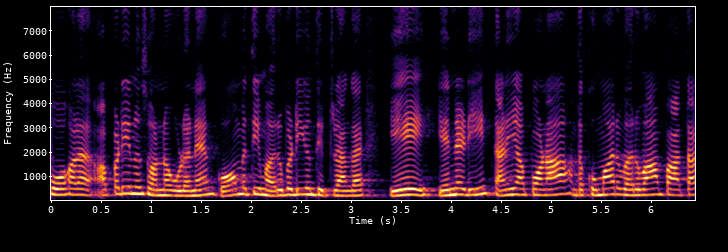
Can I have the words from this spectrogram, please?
போகலை. அப்படின்னு சொன்ன உடனே கோமதி மறுபடியும் திட்டுறாங்க ஏய் என்னடி தனியாக போனால் அந்த குமார் வருவான் பார்த்தா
